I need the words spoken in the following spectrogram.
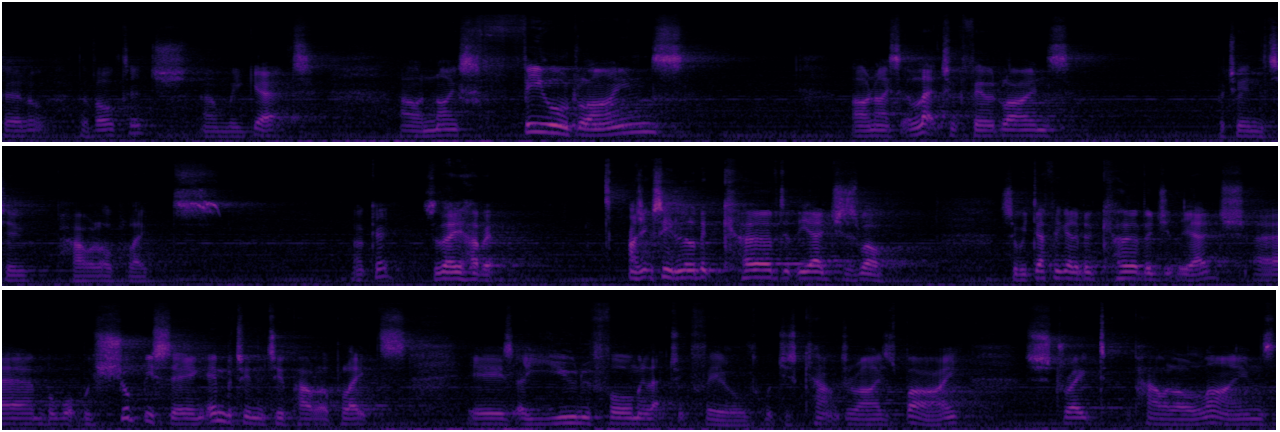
Turn up the voltage and we get our nice field lines, our nice electric field lines between the two parallel plates. Okay, so there you have it. As you can see, a little bit curved at the edge as well. So we definitely get a bit of curvage at the edge, um, but what we should be seeing in between the two parallel plates is a uniform electric field, which is characterized by straight parallel lines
